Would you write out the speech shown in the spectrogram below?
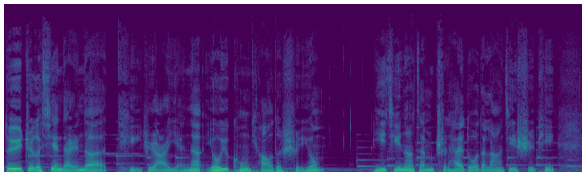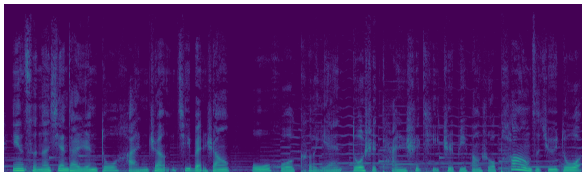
对于这个现代人的体质而言呢，由于空调的使用，以及呢咱们吃太多的垃圾食品，因此呢现代人多寒症，基本上无火可言，多是痰湿体质。比方说胖子居多，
